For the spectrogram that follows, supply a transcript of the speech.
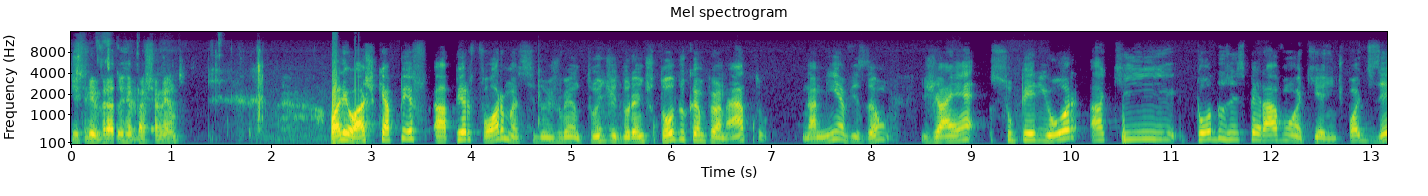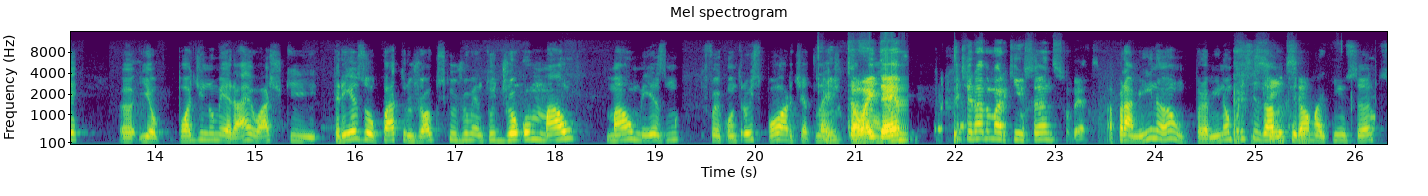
de se livrar do rebaixamento? Olha, eu acho que a, per a performance do Juventude durante todo o campeonato, na minha visão, já é superior a que todos esperavam aqui. A gente pode dizer, uh, e eu pode enumerar, eu acho que três ou quatro jogos que o Juventude jogou mal, mal mesmo, que foi contra o Esporte, Atlético. Então a ideia é tirar do Marquinhos Santos, Roberto. Ah, Para mim, não. Para mim, não precisava sim, tirar sim. o Marquinhos Santos.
